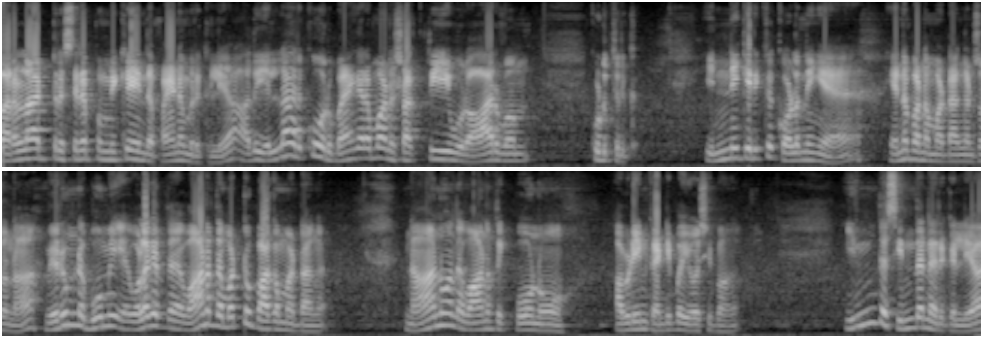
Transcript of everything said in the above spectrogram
வரலாற்று சிறப்புமிக்க இந்த பயணம் இருக்கு இல்லையா? அது எல்லாருக்கும் ஒரு பயங்கரமான சக்தி ஒரு ஆர்வம் கொடுத்துருக்கு. இன்றைக்கி இருக்க குழந்தைங்க என்ன பண்ண மாட்டாங்கன்னு சொன்னால் வெறும்ன பூமி உலகத்தை வானத்தை மட்டும் பார்க்க மாட்டாங்க. நானும் அந்த வானத்துக்கு போகணும் அப்படின்னு கண்டிப்பாக யோசிப்பாங்க. இந்த சிந்தனை இருக்கு இல்லையா?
